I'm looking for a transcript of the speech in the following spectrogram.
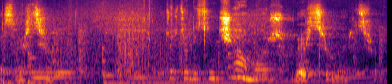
Ես վերցրու, Ծոցելիս ինչի համար։ վերցրու, վերցրու։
